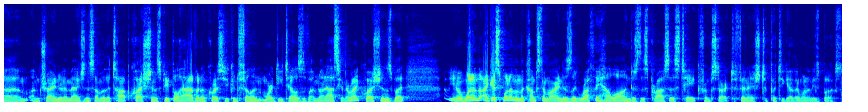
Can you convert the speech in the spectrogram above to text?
um, I'm trying to imagine some of the top questions people have, and of course, you can fill in more details if I'm not asking the right questions. But you know, one of the, I guess one of them that comes to mind is like roughly how long does this process take from start to finish to put together one of these books?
